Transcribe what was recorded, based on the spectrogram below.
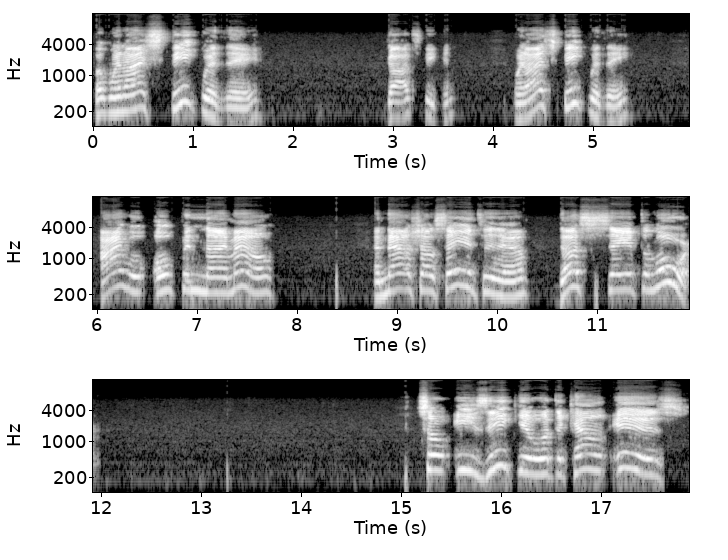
But when I speak with thee, God speaking, when I speak with thee, I will open thy mouth, and thou shalt say unto them, Thus saith the Lord. So Ezekiel, what the count is,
